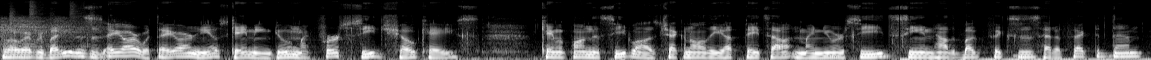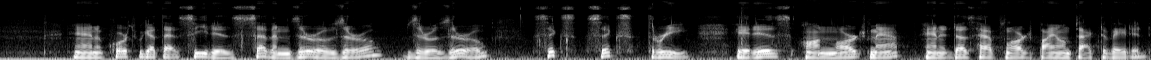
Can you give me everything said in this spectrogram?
Hello everybody, this is AR with AR Neos Gaming doing my first seed showcase. Came upon this seed while I was checking all the updates out in my newer seeds, seeing how the bug fixes had affected them. And of course we got that seed is 700000663. It is on large map and it does have large biomes activated.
